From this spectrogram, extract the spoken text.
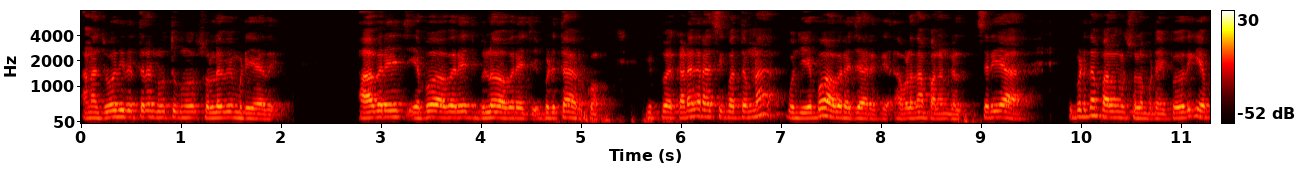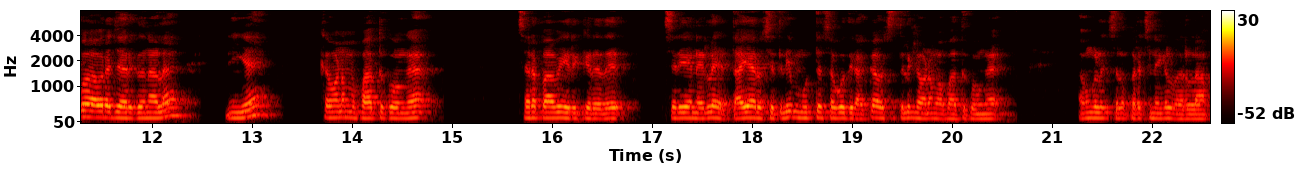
ஆனால் ஜோதிடத்தில் நூற்றுக்கு நூறு சொல்லவே முடியாது. Average above average below average இப்படி தான் இருக்கும். இப்போ கடகராசிக்கு பார்த்தோம்னா கொஞ்சம் எபோ ஆவரேஜாக இருக்குது அவ்வளோதான் பலன்கள். சரியா? இப்படி தான் பலன்கள் சொல்ல முடியும். இப்போதைக்கு எபோ ஆவரேஜாக இருக்கிறதுனால நீங்கள் கவனமாக பார்த்துக்கோங்க. சிறப்பாகவே இருக்கிறது. சரியா? நேரில் தாயார் விஷயத்துலையும் மூத்த சகோதரி அக்கா விஷயத்துலையும் கவனமாக பார்த்துக்கோங்க. அவங்களுக்கு சில பிரச்சனைகள் வரலாம்.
